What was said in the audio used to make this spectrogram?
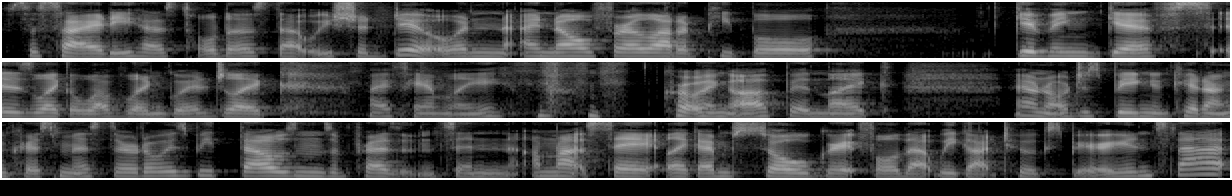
society has told us that we should do. And I know for a lot of people, giving gifts is like a love language. Like my family growing up and like, I don't know, just being a kid on Christmas, there would always be thousands of presents. And I'm not saying, like, I'm so grateful that we got to experience that.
